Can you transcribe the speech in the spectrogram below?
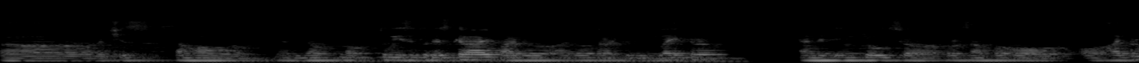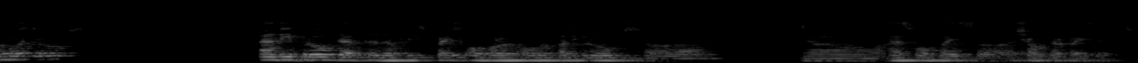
uh, which is somehow maybe not, not too easy to describe. I will I will try to do it later, and it includes, uh, for example, all all hyperbolic groups. And we prove that the free space over over such groups uh, uh, has always a Schauder basis.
